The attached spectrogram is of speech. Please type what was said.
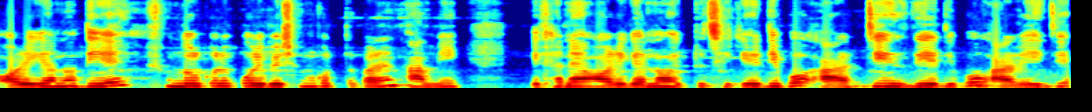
অরিগানো দিয়ে সুন্দর করে পরিবেশন করতে পারেন। আমি এখানে অরিগানো একটু ছিটিয়ে দিব আর চিজ দিয়ে দিব। আর এই যে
